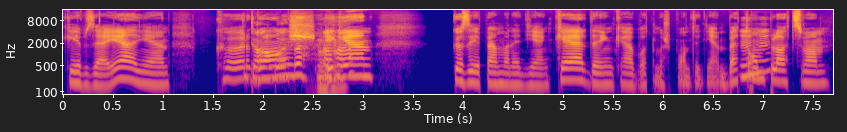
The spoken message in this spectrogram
képzelj el, ilyen körgang, Gangos. Aha. Középen van egy ilyen kert, de inkább ott most pont egy ilyen betonplac van,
